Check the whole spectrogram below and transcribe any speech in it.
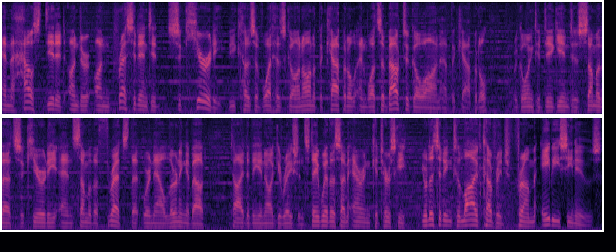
And the House did it under unprecedented security because of what has gone on at the Capitol and what's about to go on at the Capitol. We're going to dig into some of that security and some of the threats that we're now learning about tied to the inauguration. Stay with us. I'm Aaron Katersky. You're listening to live coverage from ABC News.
